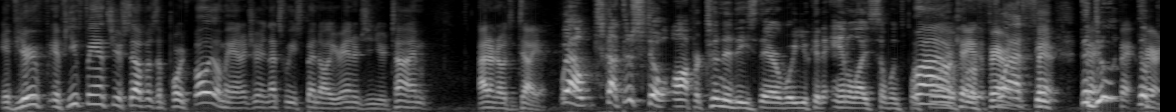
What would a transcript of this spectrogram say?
If you're if you fancy yourself as a portfolio manager and that's where you spend all your energy and your time, I don't know what to tell you. Well, Scott, there's still opportunities there where you can analyze someone's portfolio Well, okay, for a fair flat enough, fee. fair- the fair- dude, fair- the,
